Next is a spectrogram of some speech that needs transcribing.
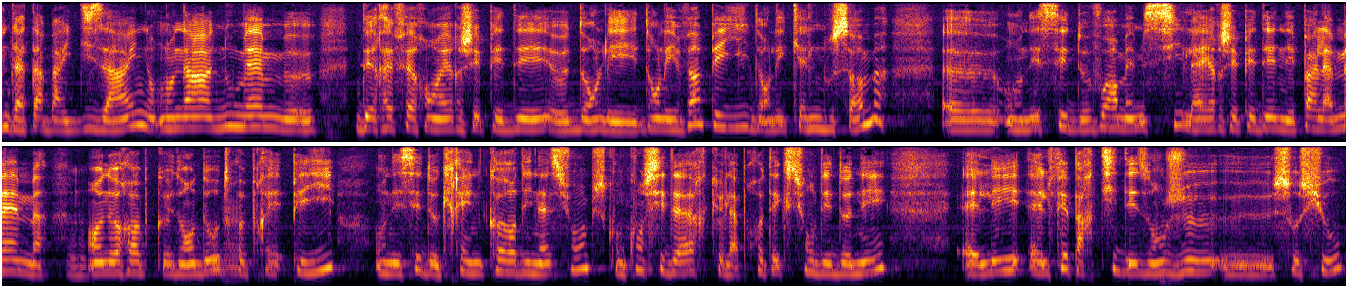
Data by Design. On a nous-mêmes euh, des référents RGPD euh, dans, les, dans les 20 pays dans lesquels nous sommes. Euh, on essaie de voir, même si la RGPD n'est pas la même mmh. en Europe que dans d'autres mmh. pays, on essaie de créer une coordination puisqu'on considère que la protection des données, elle, est, elle fait partie des enjeux sociaux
